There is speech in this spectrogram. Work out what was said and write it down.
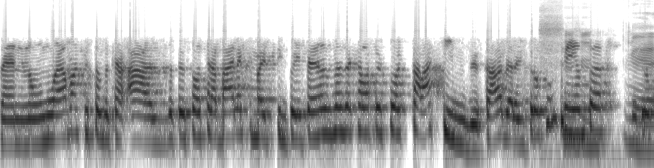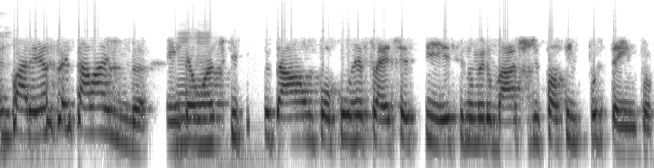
né? Não, não é uma questão do que ah, a pessoa trabalha com mais de 50 anos, mas é aquela pessoa que está lá 15, sabe? Ela entrou com 30, uhum. entrou é. com 40 e está lá ainda. Então, uhum. acho que isso dá um pouco, reflete esse, esse número baixo de só 5%.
